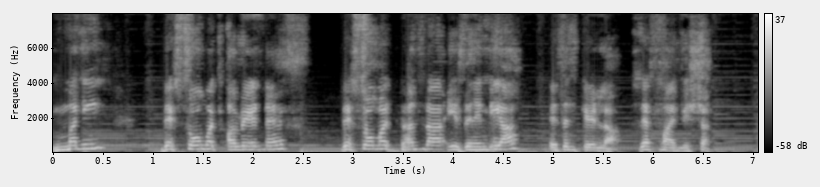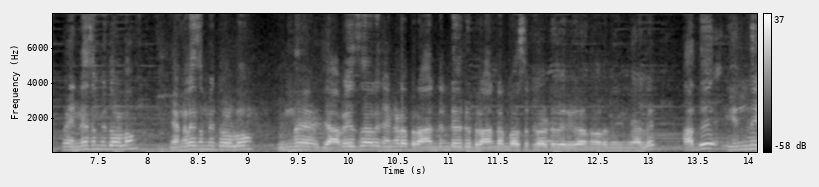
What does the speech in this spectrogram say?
money, there's so much awareness, there's so much dhanda is in India, it's in Kerala. That's my mission. അപ്പൊ എന്നെ സംബന്ധിച്ചോളം ഞങ്ങളെ സംബന്ധിച്ചോളം ഇന്ന് ജാവേദ് സാർ ഞങ്ങളുടെ ബ്രാൻഡിന്റെ ഒരു ബ്രാൻഡ് അംബാസിഡറായിട്ട് വരിക എന്ന് പറഞ്ഞു കഴിഞ്ഞാൽ അത് ഇന്ന്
